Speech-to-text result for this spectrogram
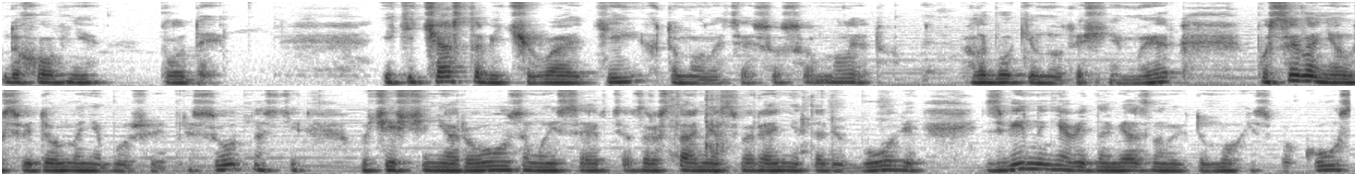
духовні плоди, які часто відчувають ті, хто молиться Ісусову молитву глибокий внутрішній мир, посилення усвідомлення Божої присутності, очищення розуму і серця, зростання смирення та любові, звільнення від нав'язаних думок і спокус,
